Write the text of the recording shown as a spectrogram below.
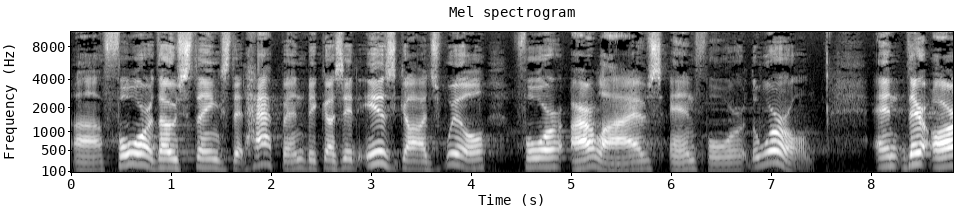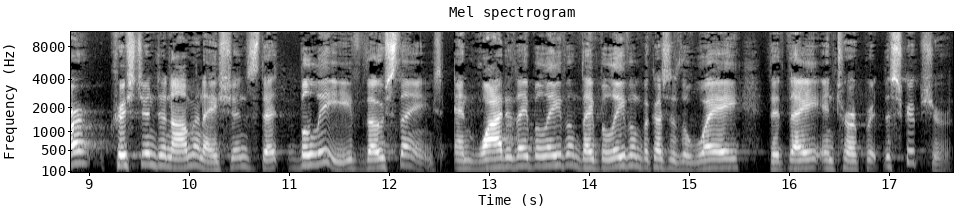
uh, for those things that happen because it is God's will for our lives and for the world. And there are Christian denominations that believe those things. And why do they believe them? They believe them because of the way that they interpret the Scripture.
